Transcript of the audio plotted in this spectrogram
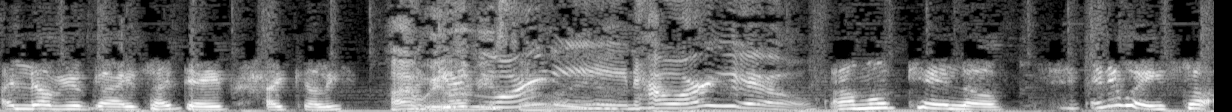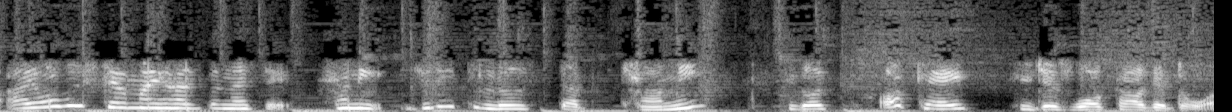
I love you guys. Hi, Dave. Hi, Kelli. Hi, we Good love you, Stella. morning. How are you? I'm okay, love. Anyway, so I always tell my husband, I say, honey, you need to lose that tummy. He goes, okay. He just walked out the door.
